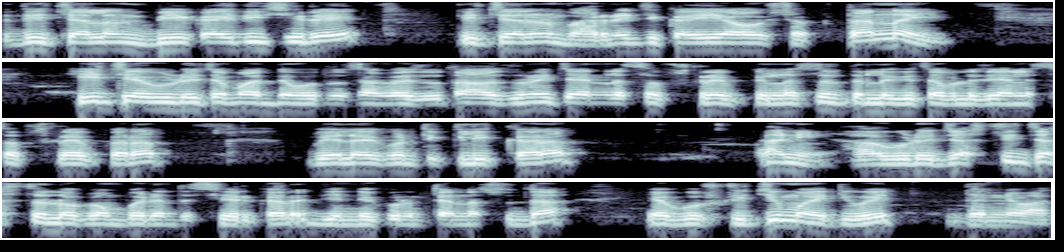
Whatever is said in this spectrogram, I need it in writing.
तर ते चलन बेकायदेशीर आहे. ते चलन भरण्याची काही आवश्यकता नाही. हेच या व्हिडिओच्या माध्यमातून सांगायचं होतं. अजूनही चॅनलला सबस्क्राईब केलं नसेल तर लगेच आपल्या चॅनल सबस्क्राईब करा. बेल आयकॉनवरती क्लिक करा. आणि हा व्हिडिओ जास्तीत जास्त लोकांपर्यंत शेअर करा. जेणेकरून त्यांना सुद्धा या गोष्टीची माहिती होईल. धन्यवाद.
